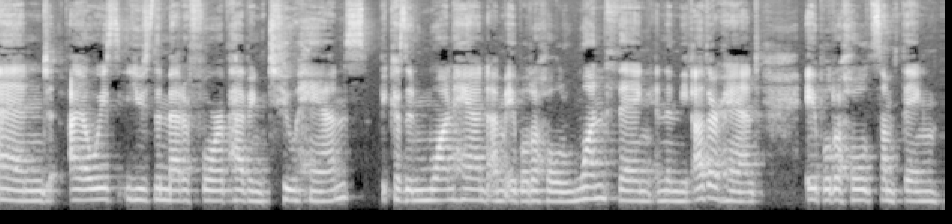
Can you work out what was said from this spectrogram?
And I always use the metaphor of having two hands because in one hand, I'm able to hold one thing, and in the other hand, able to hold something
